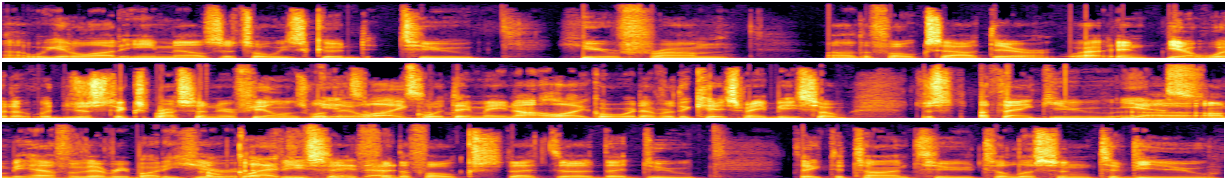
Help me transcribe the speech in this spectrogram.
Uh, we get a lot of emails. It's always good to hear from. Uh, the folks out there, Uh, and you know, what, just expressing their feelings, what It's they like, awesome. what they may not like, or whatever the case may be. So, just a thank you Yes. uh, on behalf of everybody here at VSiN for the folks that uh, that do take the time to to listen, to view,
